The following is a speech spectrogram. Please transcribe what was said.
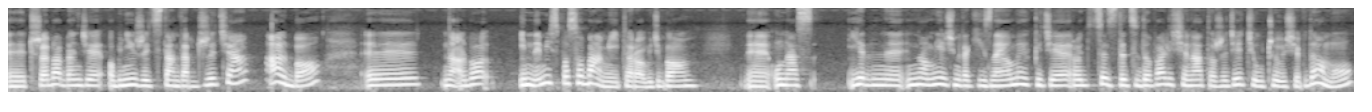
y, trzeba będzie obniżyć standard życia albo, y, no, albo innymi sposobami to robić, bo y, u nas jedny, no, mieliśmy takich znajomych, gdzie rodzice zdecydowali się na to, że dzieci uczyły się w domu,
